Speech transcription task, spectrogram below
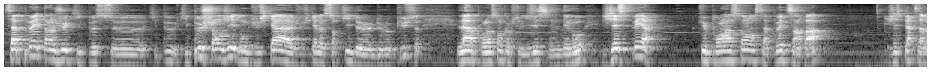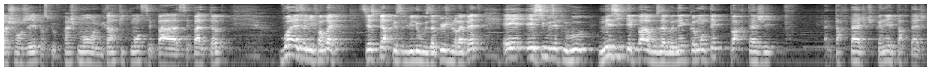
Ça peut être un jeu qui peut, se, qui peut, qui peut changer donc jusqu'à jusqu'à la sortie de, l'opus. Là, pour l'instant, comme je te le disais, c'est une démo. J'espère que pour l'instant, ça peut être sympa. J'espère que ça va changer parce que franchement, graphiquement, c'est pas, c'est pas le top. Voilà les amis, enfin bref, j'espère que cette vidéo vous a plu, je le répète. Et, si vous êtes nouveau, n'hésitez pas à vous abonner, commenter, partager. Le partage, tu connais le partage.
